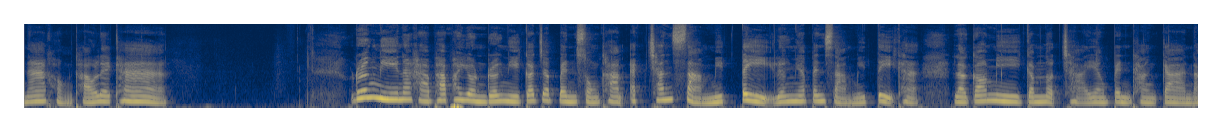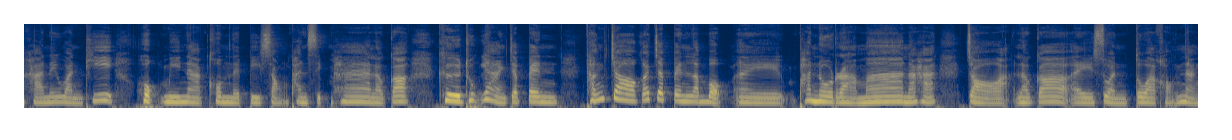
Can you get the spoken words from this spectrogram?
หน้าของเขาเลยค่ะเรื่องนี้นะคะภาพยนตร์เรื่องนี้ก็จะเป็นสงครามแอคชั่น 3 มิติ เรื่องนี้เป็น 3 มิติค่ะ แล้วก็มีกำหนดฉายอย่างเป็นทางการนะคะ ในวันที่ 6 มีนาคมในปี 2015 แล้วก็คือทุกอย่างจะเป็นทั้งจอก็จะเป็นระบบไอ้พาโนรามานะคะ จอแล้วก็ไอ้ส่วนตัวของหนัง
